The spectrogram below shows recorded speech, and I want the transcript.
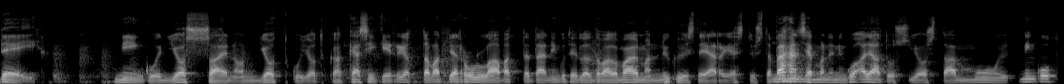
day, niin kuin jossain on jotkut, jotka käsikirjoittavat ja rullaavat tätä niin kuin tietyllä tavalla maailman nykyistä järjestystä. Vähän mm. semmoinen niin kuin ajatus jostain muu, niin kuin,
